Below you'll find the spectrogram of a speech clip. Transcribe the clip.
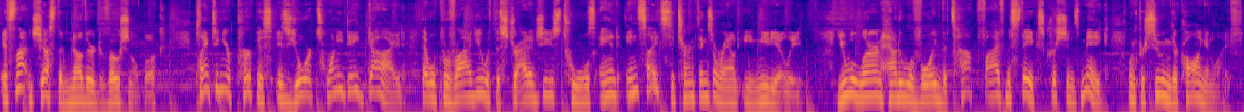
It's not just another devotional book. Planting Your Purpose is your 20 day guide that will provide you with the strategies, tools, and insights to turn things around immediately. You will learn how to avoid the top five mistakes Christians make when pursuing their calling in life.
